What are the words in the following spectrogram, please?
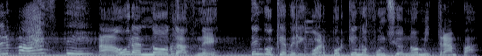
Salvaste! Ahora no, Daphne. Tengo que averiguar por qué no funcionó mi trampa.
